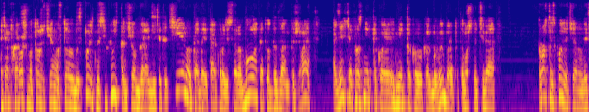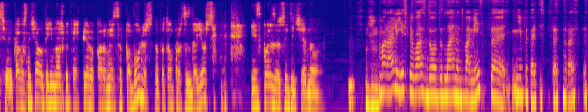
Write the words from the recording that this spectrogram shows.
Хотя по-хорошему тоже channel стоило бы использовать, но C++ там что городить этот channel, когда и так вроде все работает, тут дедлайн поджимает. А здесь у тебя просто нет, такой, нет такого как бы выбора, потому что у тебя просто используй channel и все. И как бы сначала ты немножко, конечно, первые пару месяцев поборешься, но потом просто сдаешься и используешь эти ченнелы. Мораль, если у вас до дедлайна два месяца, не пытайтесь писать на расте.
